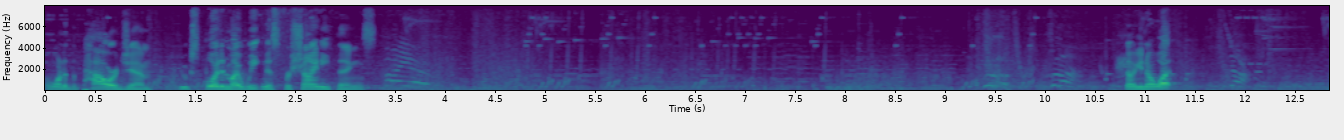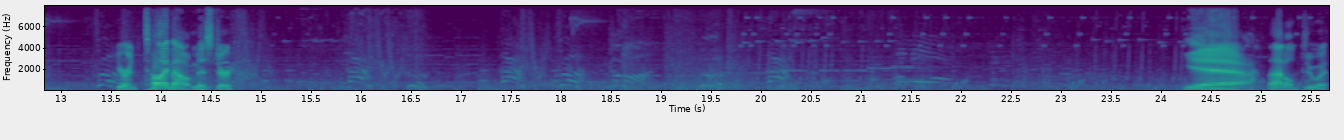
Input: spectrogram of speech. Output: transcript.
I wanted the power gem. You exploited my weakness for shiny things. Fire. No, you know what? You're in timeout, mister. Yeah, that'll do it.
